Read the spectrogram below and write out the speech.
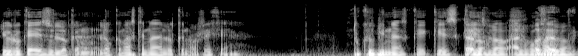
yo creo que eso es lo que, lo que más que nada lo que nos rige. ¿Tú qué opinas? ¿Qué, qué es, qué Claro. es lo, algo O malo?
